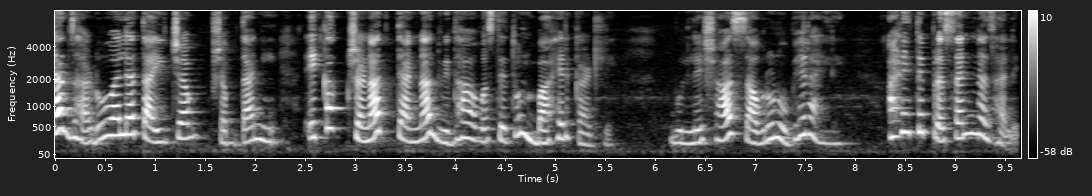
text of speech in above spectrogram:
त्या झाडूवाल्या ताईच्या शब्दांनी एका क्षणात त्यांना द्विधा अवस्थेतून बाहेर काढले. बुल्लेशहा सावरून उभे राहिले आणि ते प्रसन्न झाले.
